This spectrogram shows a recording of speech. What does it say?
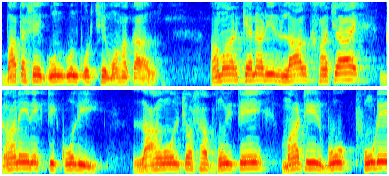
বাতাসে গুনগুন করছে মহাকাল। আমার ক্যানারির লাল খাঁচায় গানের একটি কলি, লাঙল চষা ভুঁইতে মাটির বুক ফুঁড়ে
